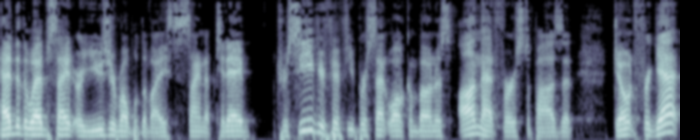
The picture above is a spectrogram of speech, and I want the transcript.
Head to the website or use your mobile device to sign up today to receive your 50% welcome bonus on that first deposit. Don't forget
